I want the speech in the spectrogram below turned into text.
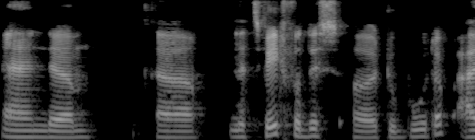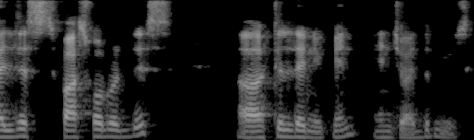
And um, uh, let's wait for this uh, to boot up. I'll just fast forward this uh, till then you can enjoy the music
